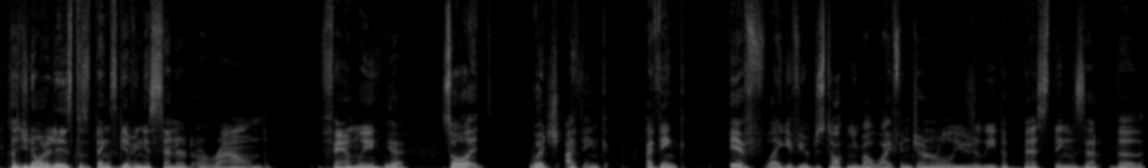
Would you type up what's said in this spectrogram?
Because you know what it is? Because Thanksgiving is centered around family. Yeah. So it, which I think, I think if like if you're just talking about life in general, usually the best things that the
